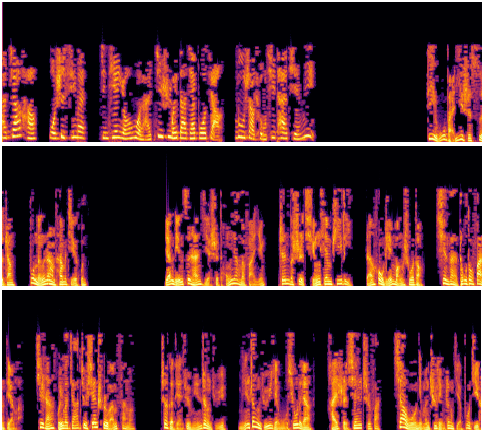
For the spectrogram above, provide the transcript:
大家好，我是西妹，今天由我来继续为大家播讲《路上宠妻太甜蜜》第五百一十四章，不能让他们结婚。严林自然也是同样的反应，真的是晴天霹雳，然后连忙说道：“现在都到饭点了，既然回了家，就先吃完饭吗？这个点去民政局，民政局也午休了呀，还是先吃饭，下午你们去领证也不急的。”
